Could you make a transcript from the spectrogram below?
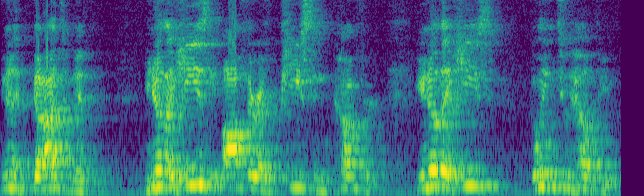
You know that God's with you. You know that He's the author of peace and comfort. You know that He's going to help you.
